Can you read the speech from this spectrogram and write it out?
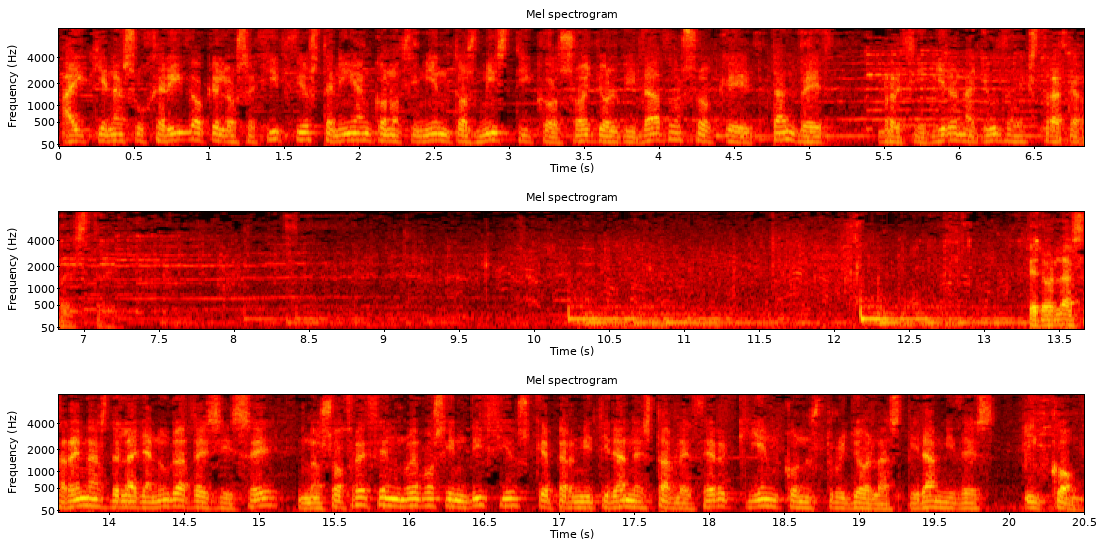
hay quien ha sugerido que los egipcios tenían conocimientos místicos hoy olvidados o que, tal vez, recibieron ayuda extraterrestre. Pero las arenas de la llanura de Gizeh nos ofrecen nuevos indicios que permitirán establecer quién construyó las pirámides y cómo.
